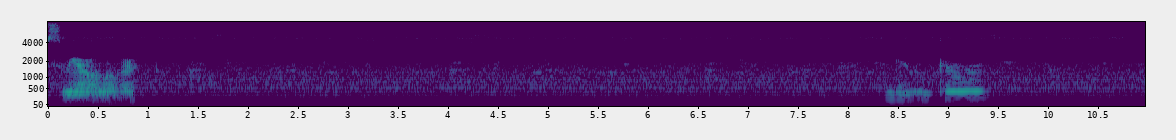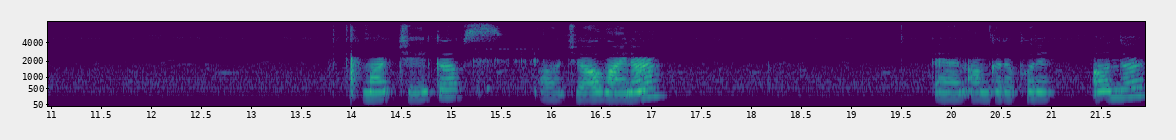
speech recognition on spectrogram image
smear all over. There we go. Marc Jacobs uh, gel liner and I'm gonna put it under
